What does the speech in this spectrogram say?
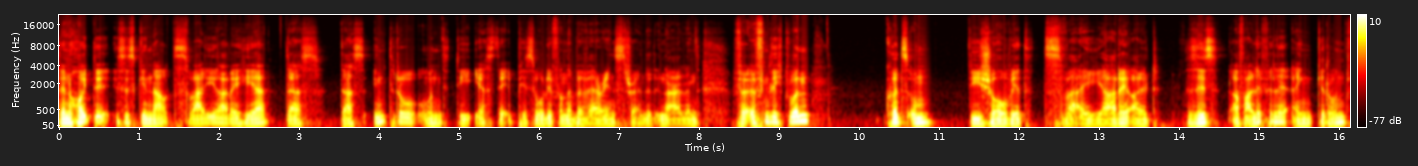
Denn heute ist es genau zwei Jahre her, dass das Intro und die erste Episode von der Bavarian Stranded in Ireland veröffentlicht wurden. Kurzum, die Show wird zwei Jahre alt. Das ist auf alle Fälle ein Grund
